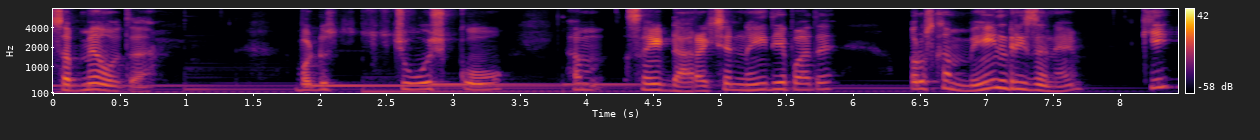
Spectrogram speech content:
सब में होता है। बट उस जोश को हम सही डायरेक्शन नहीं दे पाते। और उसका मेन रीज़न है कि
